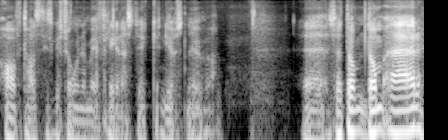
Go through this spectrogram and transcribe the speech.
avtalsdiskussioner med flera stycken just nu. Eh, så att de, de är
